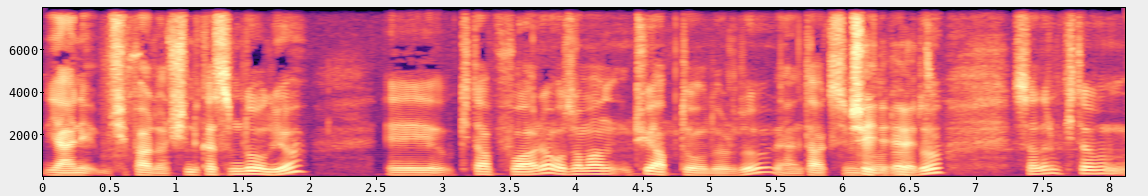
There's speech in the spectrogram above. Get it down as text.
Yani pardon şimdi Kasım'da oluyor. E, kitap fuarı o zaman TÜYAP'ta olurdu. Yani Taksim'de Şeydi, olurdu. Evet. Sanırım kitabın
